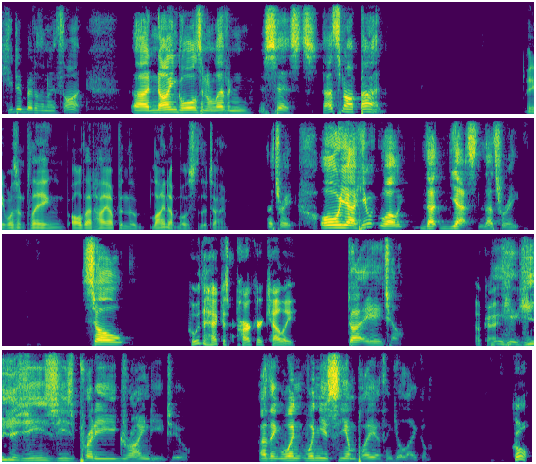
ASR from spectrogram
he did better than I thought. Uh, nine goals and 11 assists. That's not bad. And he wasn't playing all that high up in the lineup most of the time. That's right. Oh yeah, he well that yes, that's right. So Who the heck is Parker Kelly? Dot AHL. Okay. He, he, he's he's pretty grindy too. I think when when you see him play, I think you'll like him. Cool.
